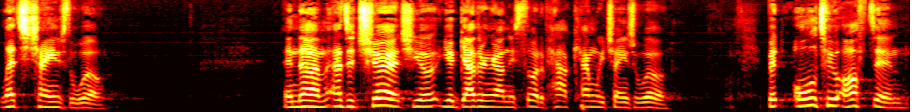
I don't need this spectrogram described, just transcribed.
Let's Change the World. And um, as a church, you're, you're gathering around this thought of how can we change the world? But all too often,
